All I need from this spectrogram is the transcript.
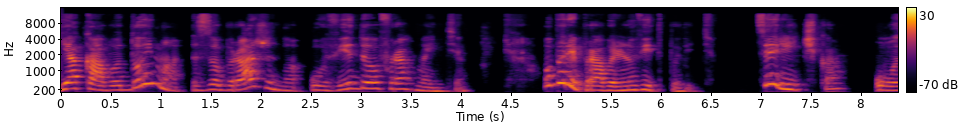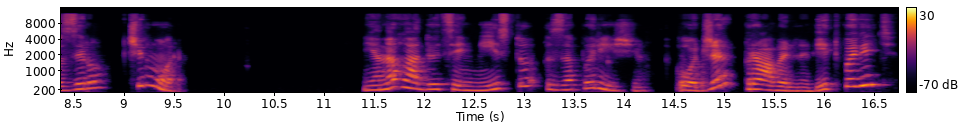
яка водойма зображена у відеофрагменті. Обери правильну відповідь. Це річка, озеро чи море. Я нагадую, це місто Запоріжжя. Отже, правильна відповідь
